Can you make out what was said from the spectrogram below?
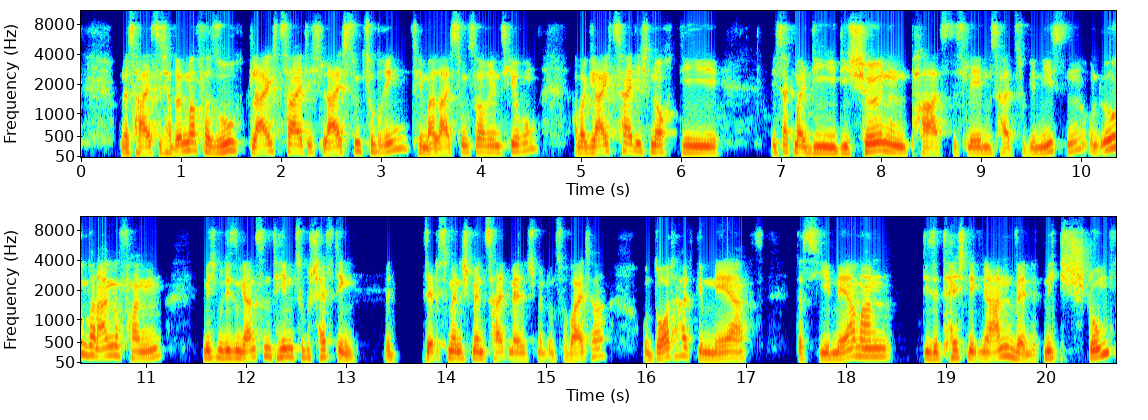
Und das heißt, ich habe immer versucht, gleichzeitig Leistung zu bringen, Thema Leistungsorientierung, aber gleichzeitig noch die, ich sag mal, die, die schönen Parts des Lebens halt zu genießen und irgendwann angefangen, mich mit diesen ganzen Themen zu beschäftigen, mit Selbstmanagement, Zeitmanagement und so weiter und dort halt gemerkt, dass je mehr man diese Techniken anwendet, nicht stumpf,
